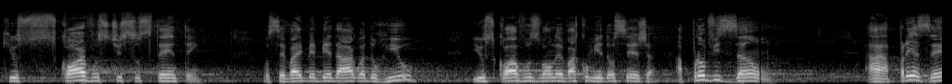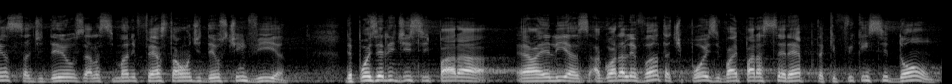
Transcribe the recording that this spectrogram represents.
que os corvos te sustentem. Você vai beber da água do rio e os corvos vão levar comida, ou seja, a provisão, a presença de Deus, ela se manifesta onde Deus te envia. Depois ele disse para eh, Elias: Agora levanta-te, pois, e vai para Serepta, que fica em Sidom,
